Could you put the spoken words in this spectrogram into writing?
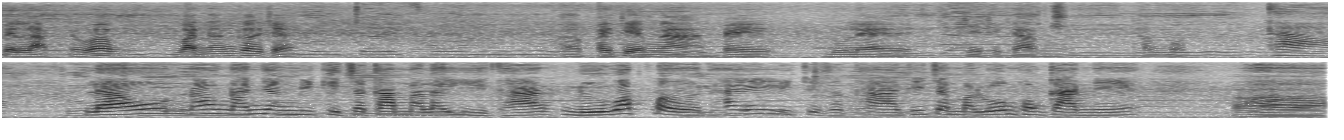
เป็นหลัก แต่ว่าวันนั้นก็จะเอ่อไปเตรียมงานไปดูแลกิจกรรมทั้งหมดค่ะ แล้วนอกนั้นยังมีกิจกรรมอะไรอีกคะหรือว่าเปิดให้มีจิตศรัทธาที่จะมาร่วมโครงการนี้อ่าเอ่อ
